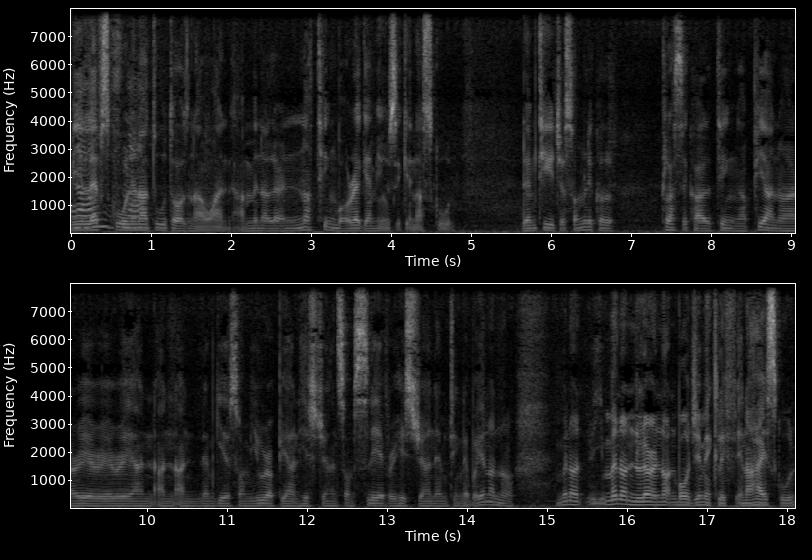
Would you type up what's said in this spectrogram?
me No, left school in a not. 2001 i'm gonna learn nothing but reggae music in a school them teachers some little classical thing, a piano and re, re, re, and, and, and them give some European history and some slavery history and them thing there. But you don't know, Me not, me not learn nothing about Jimmy Cliff in a high school.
